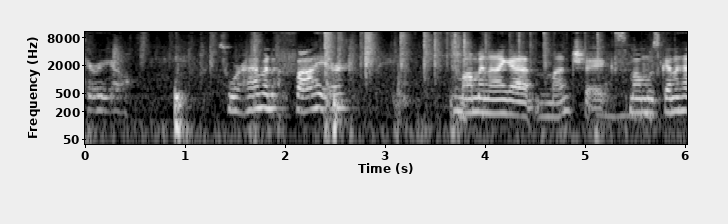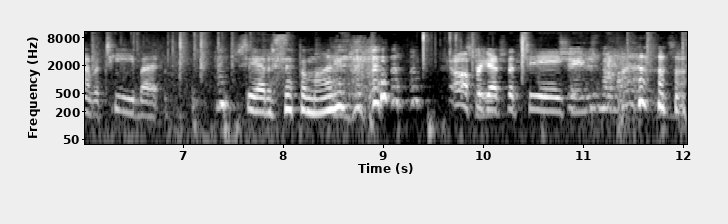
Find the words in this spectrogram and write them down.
Here we go. So we're having a fire. Mom and I got mud shakes. Mom was gonna have a tea, but she had a sip of mine. oh, forget the tea. Changed my mind.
